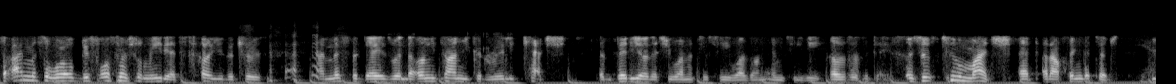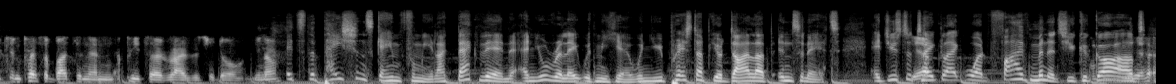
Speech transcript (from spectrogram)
So I miss a world before social media, to tell you the truth. I miss the days when the only time you could really catch the video that you wanted to see was on MTV. Those are the days. It's just too much at, at our fingertips. You can press a button and a pizza arrives at your door, you know? It's the patience game for me. Like back then, and you'll relate with me here, when you pressed up your dial up internet, it used to Yeah. take like, what, five minutes? You could go out, Yeah.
